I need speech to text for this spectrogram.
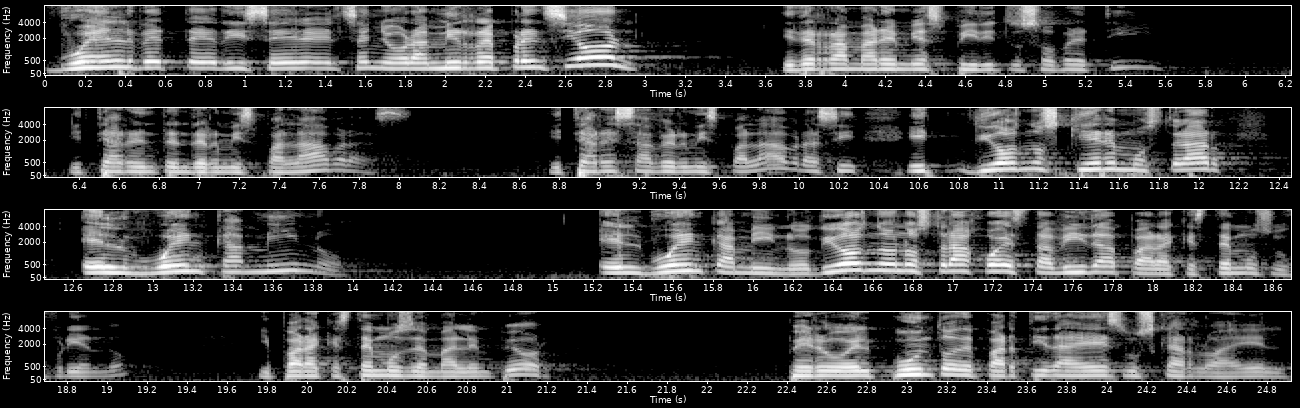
Vuélvete, dice el Señor, a mi reprensión y derramaré mi espíritu sobre ti y te haré entender mis palabras y te haré saber mis palabras. Y, y Dios nos quiere mostrar el buen camino. El buen camino. Dios no nos trajo a esta vida para que estemos sufriendo y para que estemos de mal en peor. Pero el punto de partida es buscarlo a Él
